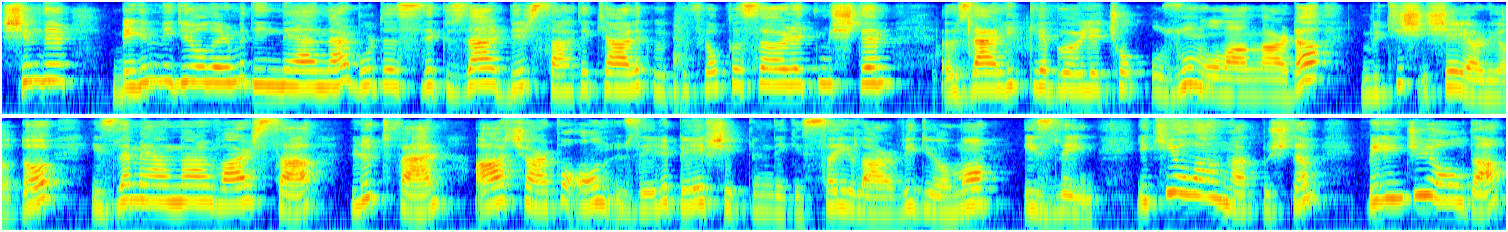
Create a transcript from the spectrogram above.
Şimdi benim videolarımı dinleyenler burada size güzel bir sahtekarlık ve püf noktası öğretmiştim. Özellikle böyle çok uzun olanlarda müthiş işe yarıyordu. İzlemeyenler varsa lütfen A çarpı 10 üzeri B şeklindeki sayılar videomu izleyin. İki yolu anlatmıştım. Birinci yolda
